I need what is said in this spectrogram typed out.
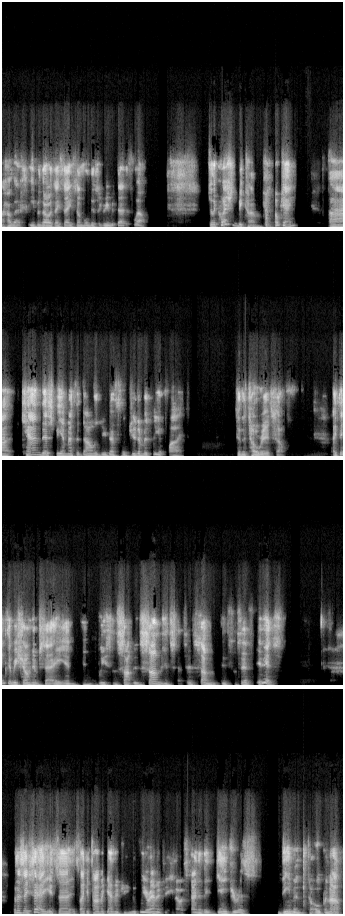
Mahalech, even though, as I say, some will disagree with that as well. So the question becomes okay, uh, can this be a methodology that's legitimately applied to the Torah itself? I think the Rishonim say, in, in at least in some in some instances, some instances, it is. But as I say, it's a it's like atomic energy, nuclear energy. You know, it's kind of a dangerous demon to open up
